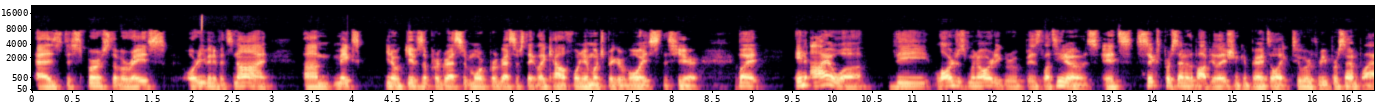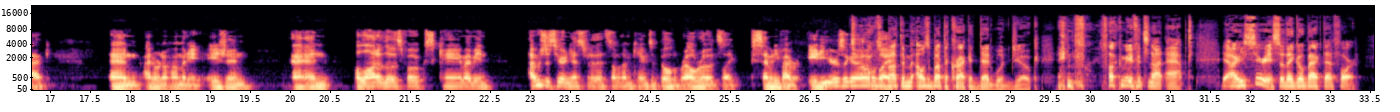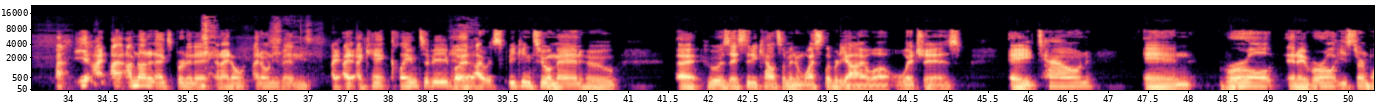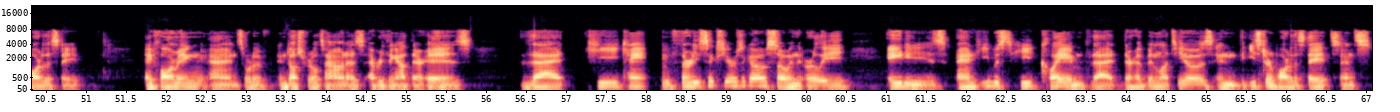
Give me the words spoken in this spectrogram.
as dispersed of a race, or even if it's not, um, makes you know gives a progressive, more progressive state like California a much bigger voice this year. But in Iowa, the largest minority group is Latinos. It's six percent of the population compared to like two or three percent Black, and I don't know how many Asian, and a lot of those folks came. I mean, I was just hearing yesterday that some of them came to build railroads like 75 or 80 years ago. I was about to I was about to crack a Deadwood joke, and fuck me if it's not apt. Are you serious? So they go back that far? I, yeah, I, am not an expert in it, and I don't I don't even I, I, can't claim to be. But yeah. I was speaking to a man who uh, who is a city councilman in West Liberty, Iowa, which is a town in rural in a rural eastern part of the state, a farming and sort of industrial town as everything out there is, that he came 36 years ago, so in the early 80s, and he was he claimed that there have been Latinos in the eastern part of the state since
